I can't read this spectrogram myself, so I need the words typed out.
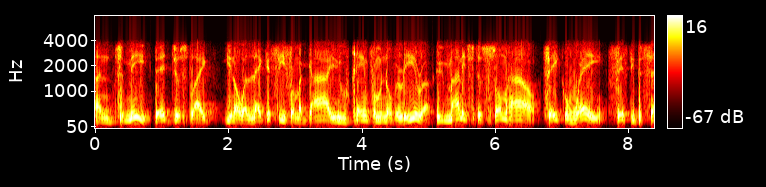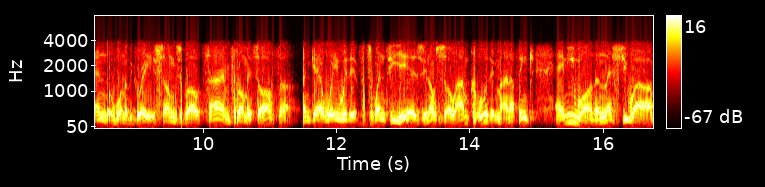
And to me, they're just like, you know, a legacy from a guy who came from another era, who managed to somehow take away 50% of one of the greatest songs of all time from its author and get away with it for 20 years, you know. So I'm cool with it, man. I think anyone, unless you are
